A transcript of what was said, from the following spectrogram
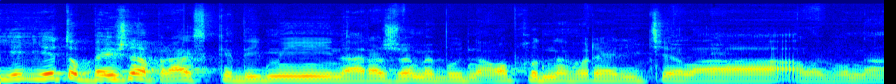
Je, je to bežná prax, kedy my naražame buď na obchodného riaditeľa alebo na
